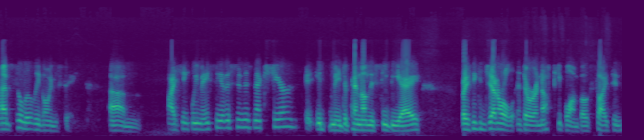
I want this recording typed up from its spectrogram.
Absolutely going to see. Um, I think we may see it as soon as next year. It, it may depend on the CBA. But I think in general, there are enough people on both sides in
